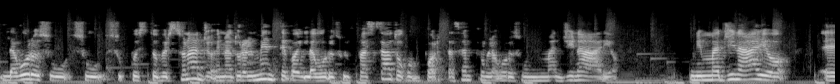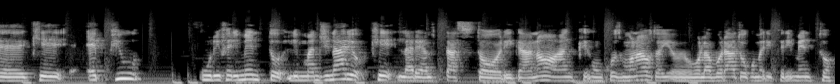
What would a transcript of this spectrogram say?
lavoro su, su, su, questo personaggio e naturalmente poi il lavoro sul passato comporta sempre un lavoro su un immaginario, un immaginario eh, che è più un riferimento l'immaginario che la realtà storica, no? anche con Cosmonauta io avevo lavorato come riferimento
